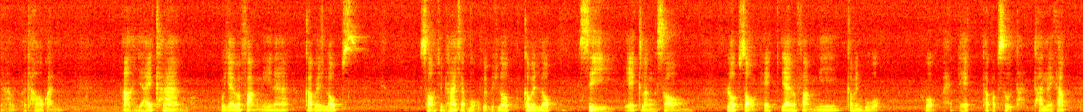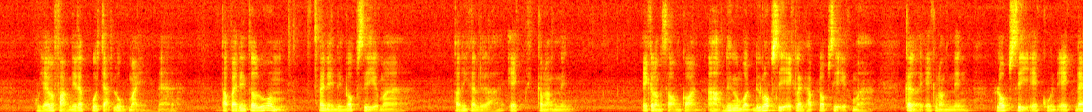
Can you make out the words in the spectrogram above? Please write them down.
นะครับมาเท่ากัน อะย้ายข้างผมย้ายมาฝั่งนี้นะ ก็เป็นลบ 2.5 จากบวกเป็นลบ ก็เป็นลบ 4 x กำลัง2ลบ 2x ย้ายมาฝั่งนี้ก็เป็นบวกบวก 8x เท่ากับสูตรทันไหมครับ ผมย้ายมาฝั่งนี้แล้วกูจัดรูปใหม่นะ ต่อไปดึงตัวร่วมได้หนึ่งดึงลบ4ออกมา ตอนนี้ก็เหลือ x กำลังหนึ่ง x กำลังสองก่อนอ่าดึงหมดดึงลบ 4x เลยครับลบ 4x มา ก็เหลือ x กำลังหนึ่งลบ 4x คูณ x ได้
